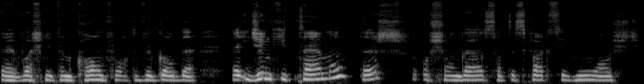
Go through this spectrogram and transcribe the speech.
e, właśnie ten komfort, wygodę e, i dzięki temu też osiąga satysfakcję w miłości.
